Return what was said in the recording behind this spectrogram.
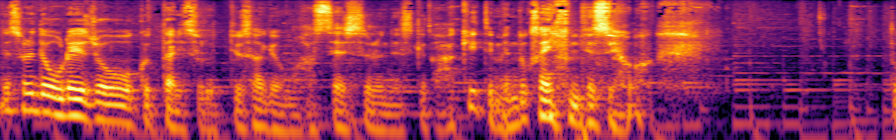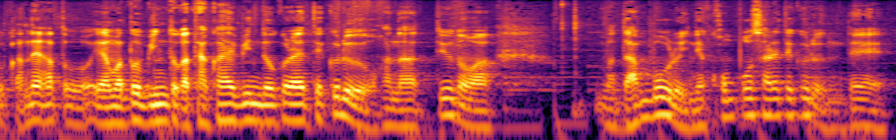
でそれでお礼状を送ったりするっていう作業も発生するんですけどはっきり言って面倒くさいんですよ。とかねあと大和便とか宅配便で送られてくるお花っていうのは、まあ、段ボールにね梱包されてくるんで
